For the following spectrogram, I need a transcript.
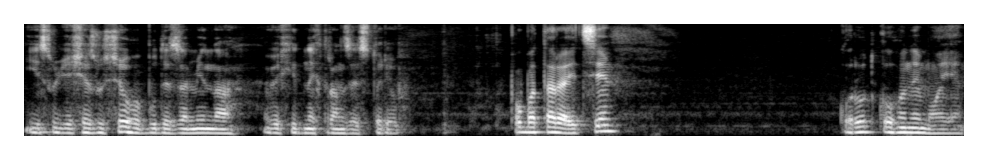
І судячи з усього, буде заміна вихідних транзисторів. По батарейці короткого немає.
